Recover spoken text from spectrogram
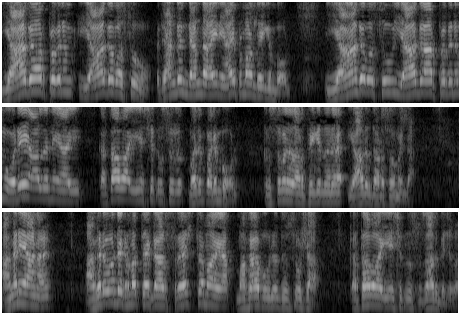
യാഗാർപ്പകനും യാഗവസ്തുവും രണ്ടും രണ്ടായി ന്യായപ്രമാണം ധരിക്കുമ്പോൾ യാഗവസ്തുവും യാഗാർപ്പകനും ഒരേ ആൾ തന്നെയായി കർത്താവായ യേശു ക്രിസ്തു വരും വരുമ്പോൾ ക്രിസ്തുവിനെ അർപ്പിക്കുന്നതിന് യാതൊരു തടസ്സവുമില്ല. അങ്ങനെയാണ് അഹരോന്റെ ക്രമത്തേക്കാൾ ശ്രേഷ്ഠമായ മഹാഭൂരി ശുശ്രൂഷ കർത്താവായ യേശു ക്രിസ്തു സാധിപ്പിച്ചത്.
